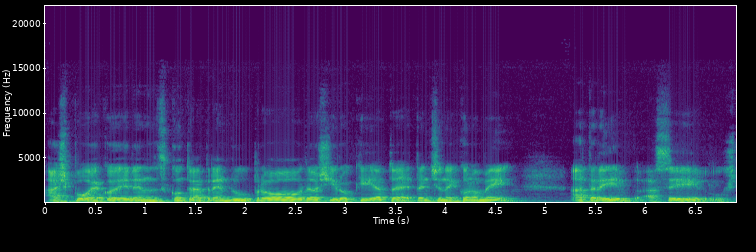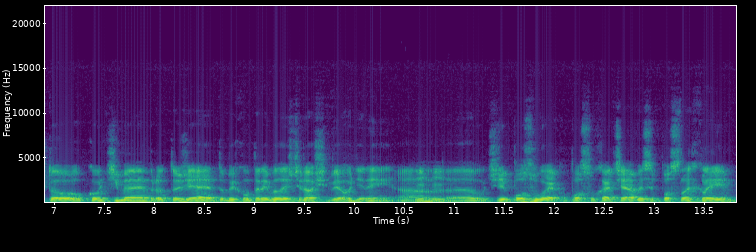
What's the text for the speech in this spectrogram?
až po jako jeden z kontratrendů pro další roky a to je attention economy. A tady asi už to ukončíme, protože to bychom tady byli ještě další dvě hodiny a mm-hmm. určitě pozvu jako posluchače, aby si poslechli,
